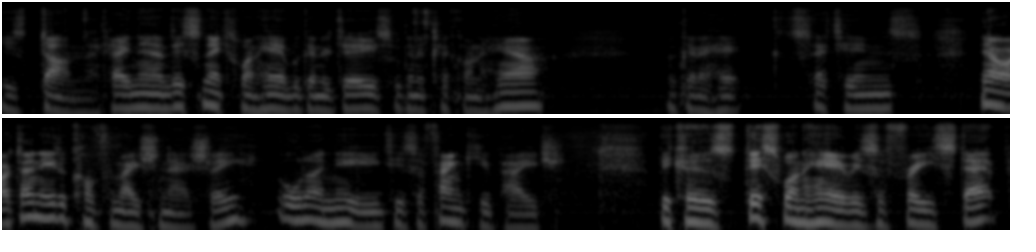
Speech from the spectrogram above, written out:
is done. Okay, now this next one here we're going to do, so we're going to click on here. We're going to hit settings. Now I don't need a confirmation actually. All I need is a thank you page because this one here is a free step.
